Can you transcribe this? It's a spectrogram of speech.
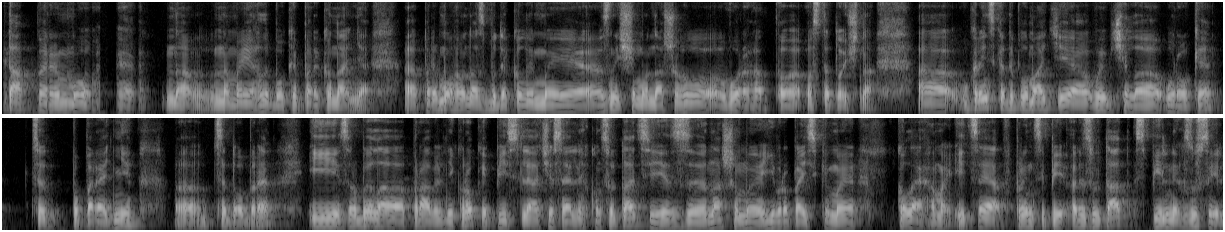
етап перемоги, на, на моє глибоке переконання. Е, Перемога у нас буде, коли ми знищимо нашого ворога остаточно. Е, Українська дипломатія вивчила уроки. Це попередні, е, це добре, і зробила правильні кроки після чисельних консультацій з нашими європейськими колегами. І це, в принципі, результат спільних зусиль.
